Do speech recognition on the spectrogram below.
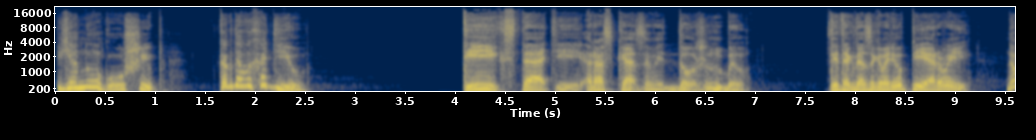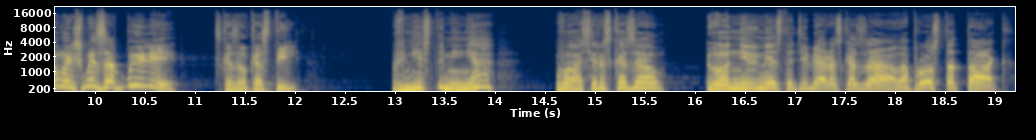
«Я ногу ушиб, когда выходил». Ты, кстати, рассказывать должен был. Ты тогда заговорил первый. Думаешь, мы забыли? — сказал Костыль. Вместо меня Вася рассказал. Он не вместо тебя рассказал, а просто так.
